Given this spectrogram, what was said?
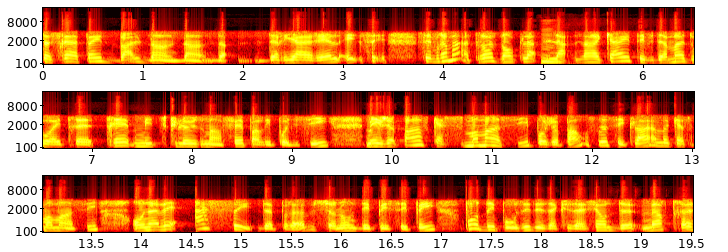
ça serait atteint de balles dans, dans, derrière elle. Et c'est vraiment atroce. Donc, mm. l'enquête, évidemment, doit être très méticuleusement faite par les policiers. Mais je pense qu'à ce moment-ci, pas je pense, là, c'est clair qu'à ce moment-ci, on avait assez de preuves, selon le DPCP, pour déposer des accusations de meurtre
